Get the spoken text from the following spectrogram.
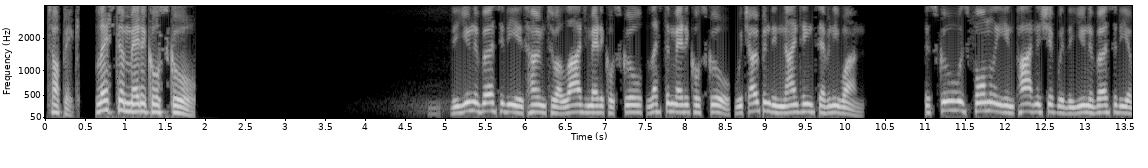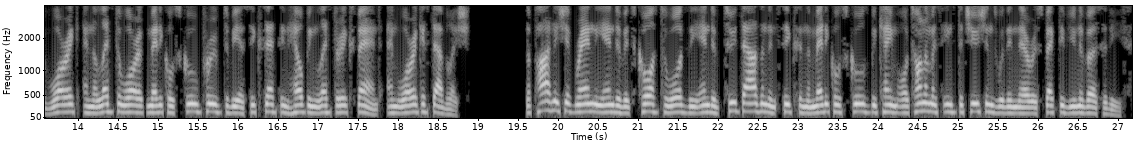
Topic: Leicester Medical School. The university is home to a large medical school, Leicester Medical School, which opened in 1971. The school was formerly in partnership with the University of Warwick, and the Leicester Warwick Medical School proved to be a success in helping Leicester expand, and Warwick establish. The partnership ran the end of its course towards the end of 2006 and the medical schools became autonomous institutions within their respective universities.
